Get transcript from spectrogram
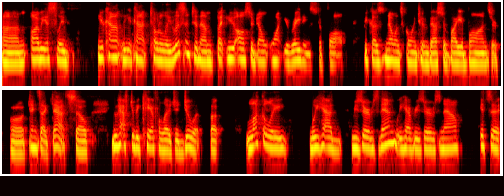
Um, obviously, you can't you can't totally listen to them, but you also don't want your ratings to fall because no one's going to invest or buy your bonds or, or things like that. So you have to be careful as you do it. But luckily we had reserves then we have reserves now it's a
